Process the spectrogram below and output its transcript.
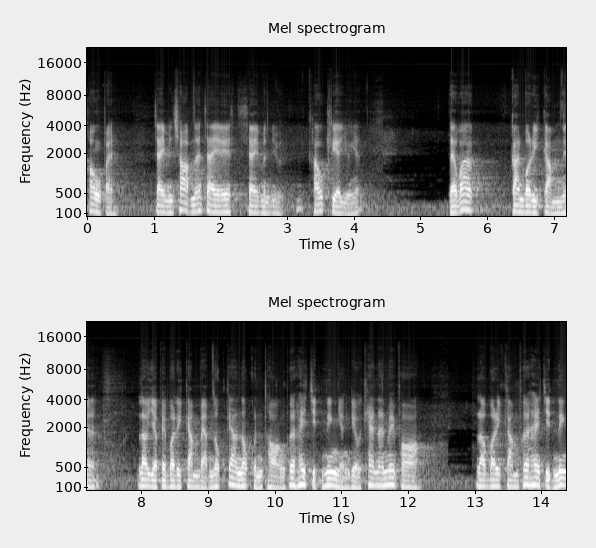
ท่องไป ใจมันชอบนะใจใจมันอยู่เขาเคลียร์อยู่เงี้ยแต่ว่าการบริกรรมเนี่ยเราอย่าไปบริกรรมแบบนกแก้วนกขนทอง เพื่อให้จิตนิ่งอย่างเดียวแค่นั้นไม่พอ เราบริกรรมเพื่อให้จิตนิ่ง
